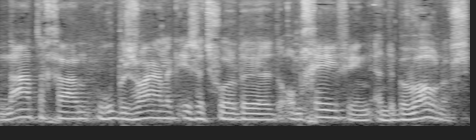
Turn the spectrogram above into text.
na te gaan hoe bezwaarlijk is het voor de, de omgeving en de bewoners.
